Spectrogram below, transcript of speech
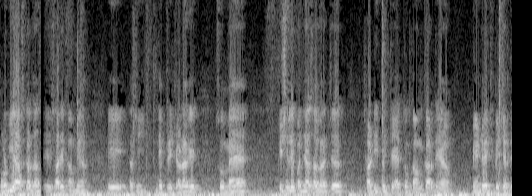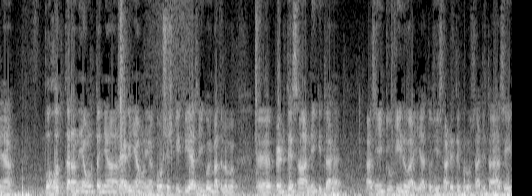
ਹੁਣ ਵੀ ਆਸ ਕਰਦਾ ਸਾਰੇ ਕੰਮ ਆ, ਇਹ ਅਸੀਂ ਨੇਪਰੇ ਚਾੜਾਂਗੇ। ਸੋ ਮੈਂ ਪਿਛਲੇ 5 ਸਾਲਾਂ 'ਚ ਸਾਡੀ ਪੰਚਾਇਤ ਤੋਂ ਕੰਮ ਕਰਦੇ ਆ ਪਿੰਡ ਵਿੱਚ ਵਿਚਰਦੇ ਆ ਬਹੁਤ ਤਰ੍ਹਾਂ ਦੀਆਂ ਉਣਤਾਈਆਂ ਰਹਿ ਗਈਆਂ ਹੋਣੀਆਂ। ਕੋਸ਼ਿਸ਼ ਕੀਤੀ ਹੈ, ਅਸੀਂ ਕੋਈ ਮਤਲਬ ਪਿੰਡ ਤੇ ਸਾਨ ਨਹੀਂ ਕੀਤਾ ਹੈ। ਅਸੀਂ ਡਿਊਟੀ ਨਿਭਾਈ ਆ, ਤੁਸੀਂ ਸਾਡੇ ਤੇ ਭਰੋਸਾ ਜਤਾਇਆ ਸੀ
